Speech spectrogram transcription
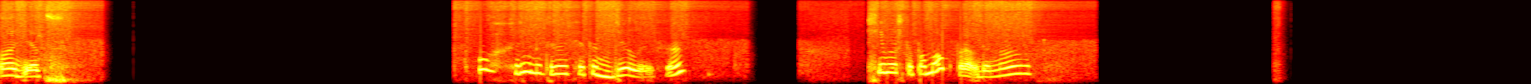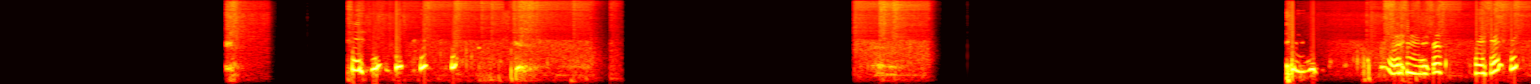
Молодец. Ух, хрен ты что тут делаешь, а? Спасибо, что помог, правда, но... Привет. Ha, ha, ha.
